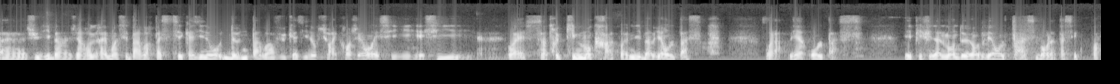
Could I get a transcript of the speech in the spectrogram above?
euh, je lui dis, ben, j'ai un regret, moi, c'est de ne pas avoir passé Casino, de ne pas avoir vu Casino sur écran géant. Et si, et si, euh, ouais, c'est un truc qui me manquera, quoi. Il me dit, ben, viens, on le passe. Voilà, viens, on le passe. Et puis finalement, de viens, on le passe, ben, on l'a passé, quoi.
